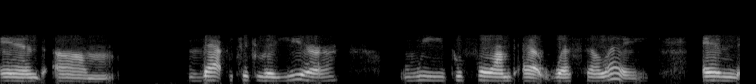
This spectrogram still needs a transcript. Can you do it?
And um that particular year, we performed at West LA. And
